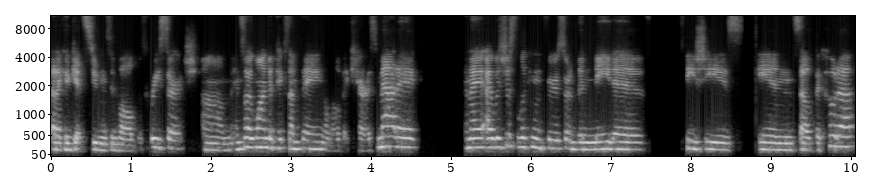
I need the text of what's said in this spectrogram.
that I could get students involved with research. Um, and so I wanted to pick something a little bit charismatic. And I, I was just looking through sort of the native species in South Dakota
